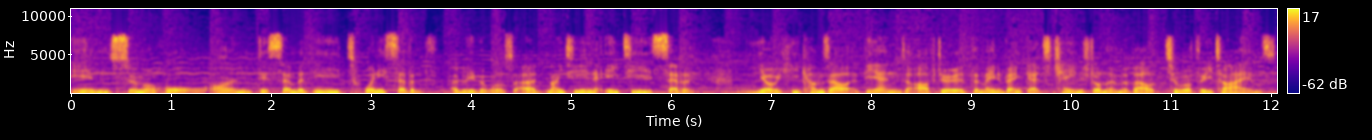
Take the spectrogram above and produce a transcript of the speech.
in Sumo Hall on December the 27th, I believe it was, uh, 1987 you know, he comes out at the end after the main event gets changed on them about two or three times,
